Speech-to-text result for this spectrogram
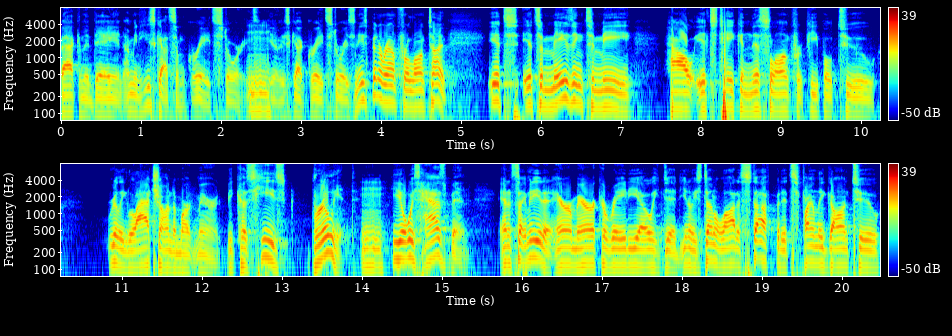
back in the day. And I mean, he's got some great stories. Mm-hmm. You know, he's got great stories. And he's been around for a long time. It's, it's amazing to me how it's taken this long for people to really latch on to Marc Maron because he's brilliant. Mm-hmm. He always has been. And it's like, I mean, he did an Air America radio. He did, you know, he's done a lot of stuff, but it's finally gone to,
